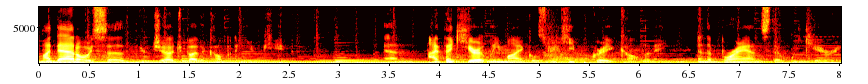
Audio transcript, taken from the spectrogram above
My dad always said, you're judged by the company you keep. And I think here at Lee Michaels, we keep great company and the brands that we carry.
